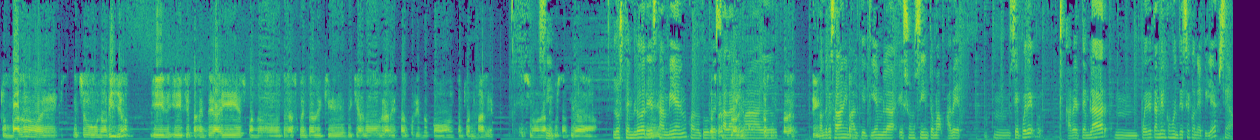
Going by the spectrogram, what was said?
tumbado, eh, hecho un ovillo y, y ciertamente ahí es cuando te das cuenta de que, de que algo grave está ocurriendo con, con tu animal, ¿eh? Es una Sí. circunstancia los temblores Sí. también, cuando tú ves al animal sí. Cuando ves al animal que tiembla es un síntoma. A ver, mm, se puede. A ver, temblar mm, puede también confundirse con epilepsia,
